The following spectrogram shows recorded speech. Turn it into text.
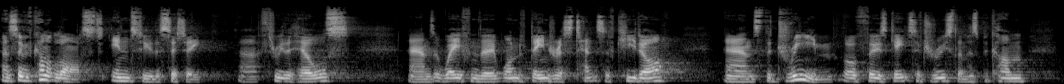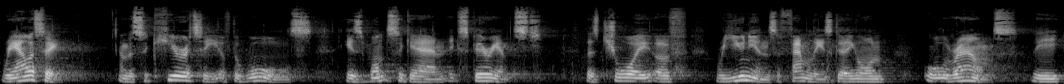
And so we've come at last into the city, uh, through the hills, and away from the one dangerous tents of Kedar. And the dream of those gates of Jerusalem has become reality, and the security of the walls is once again experienced. There's joy of reunions of families going on all around. The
